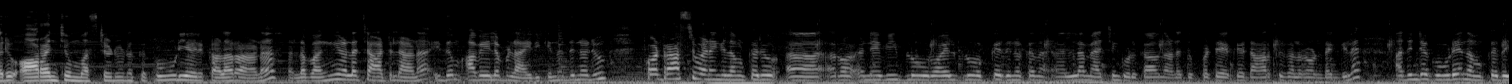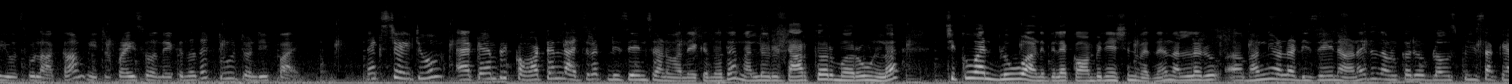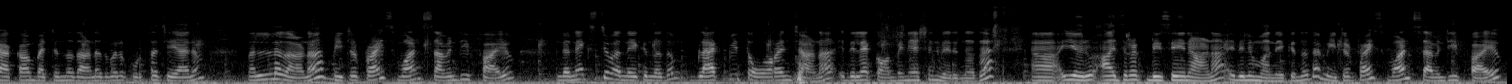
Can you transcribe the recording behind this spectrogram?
ഒരു ഓറഞ്ചും മസ്റ്റേർഡും ഒക്കെ കൂടിയ ഒരു കളറാണ്. നല്ല ഭംഗിയുള്ള ചാർട്ടിലാണ് ഇതും അവൈലബിൾ ആയിരിക്കുന്നത്. ഇതിനൊരു കോൺട്രാസ്റ്റ് വേണമെങ്കിൽ നമുക്കൊരു നേവി ബ്ലൂ റോയൽ ബ്ലൂ ഒക്കെ ഇതിനൊക്കെ നല്ല മാച്ചിങ് കൊടുക്കാവുന്നതാണ്. ദുപ്പട്ടയൊക്കെ ഡാർക്ക് കളർ ഉണ്ടെങ്കിൽ അതിന്റെ കൂടെ നമുക്കിത് യൂസ്ഫുൾ ആക്കാം. മീറ്റർ പ്രൈസ് വന്നേക്കുന്നത് ടു ട്വന്റി ഫൈവ് നെക്സ്റ്റ് ഐറ്റവും കാംബ്രിക് കോട്ടണിൽ അജ്രക് ഡിസൈൻസ് ആണ് വന്നേക്കുന്നത്. നല്ലൊരു ഡാർക്കർ മെറൂണിൽ ചിക്കു ആൻഡ് ബ്ലൂ ആണ് ഇതിലെ കോമ്പിനേഷൻ വരുന്നത്. നല്ലൊരു ഭംഗിയുള്ള ഡിസൈൻ ആണ്. ഇത് നമുക്കൊരു ബ്ലൗസ് പീസ് ഒക്കെ ആക്കാൻ പറ്റുന്നതാണ്. അതുപോലെ കുർത്ത ചെയ്യാനും നല്ലതാണ്. Metre price one seventy five പിന്നെ നെക്സ്റ്റ് വന്നേക്കുന്നതും ബ്ലാക്ക് വിത്ത് ഓറഞ്ച് ആണ് ഇതിലെ കോമ്പിനേഷൻ വരുന്നത്. ഈ ഒരു അജ്രക് ഡിസൈനാണ് ഇതിലും വന്നേക്കുന്നത്. Metre price one seventy five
